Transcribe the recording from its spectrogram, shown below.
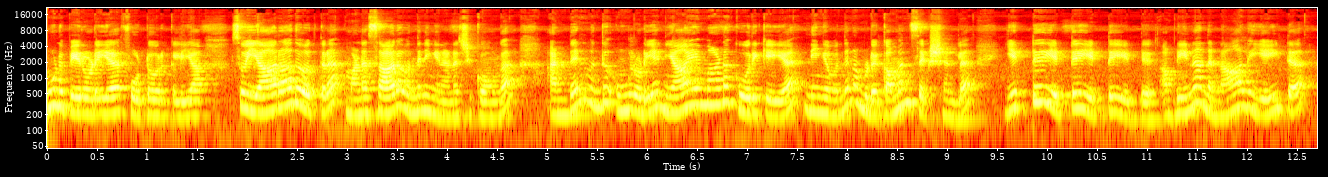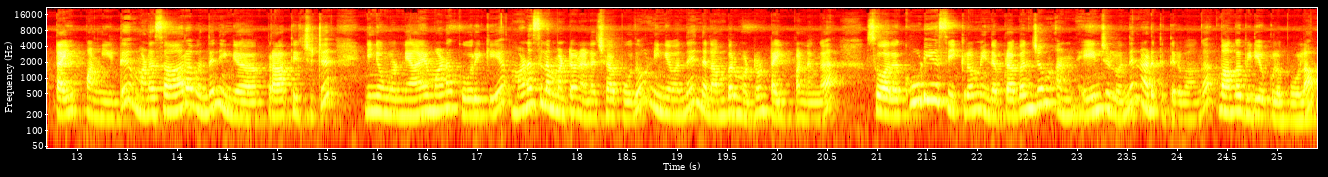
மூணு பேருடைய ஃபோட்டோ இருக்கு இல்லையா? ஸோ யாராவது ஒருத்தரை மனசார வந்து நீங்கள் நினச்சிக்கோங்க. அண்ட் தென் வந்து உங்களுடைய நியாயமான கோரிக்கையை நீங்கள் வந்து நம்மளுடைய கமெண்ட் செக்ஷனில் எட்டு எட்டு எட்டு எட்டு அப்படின்னு அந்த நாலு எயிட்டை டைப் பண்ணிவிட்டு மனசார வந்து நீங்கள் பிரார்த்திச்சுட்டு நீங்கள் உங்களோட நியாயமான கோரிக்கையை மனசில் மட்டும் நினச்சா போதும். நீங்கள் வந்து இந்த நம்பர் மட்டும் டைப் பண்ணுங்கள் ஸோ அதை கூடிய சீக்கிரம் இந்த பிரபஞ்சம் அண்ட் ஏஞ்சல் வந்து நடத்தி தருவாங்க. வாங்க வீடியோக்குள்ளே போகலாம்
